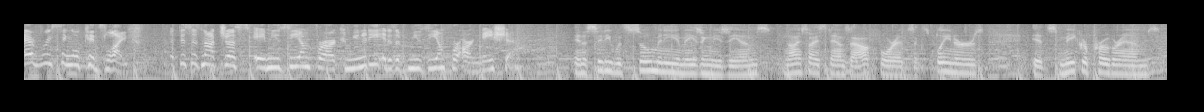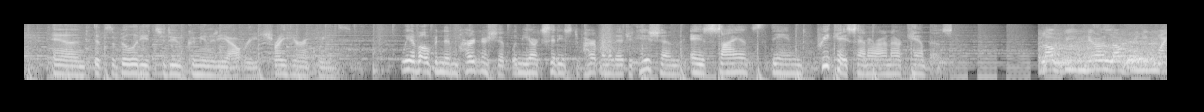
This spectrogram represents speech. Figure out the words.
every single kid's life. This is not just a museum for our community, it is a museum for our nation. In a city with so many amazing museums, NYSCI stands out for its explainers, its maker programs, and its ability to do community outreach right here in Queens. We have opened in partnership with New York City's Department of Education a science-themed pre-K center on our campus. Love being here, love bringing my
